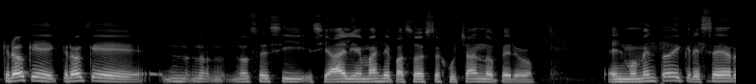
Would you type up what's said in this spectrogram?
creo que, creo que, no, sé si, a alguien más le pasó esto escuchando, pero el momento de crecer,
